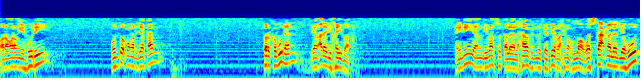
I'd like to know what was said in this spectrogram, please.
orang-orang Yahudi untuk mengerjakan perkebunan yang ada di Khaybar. Ini yang dimaksud oleh Al-Hafidh Ibnu Katsir rahimahullah, "Wasta'mal al-yahud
